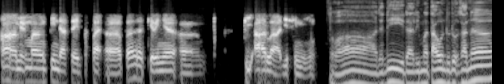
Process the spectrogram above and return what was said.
Ah uh, memang pindah saya dapat uh, apa kiranya uh, PR lah di sini. Wah, jadi dah lima tahun duduk sana.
